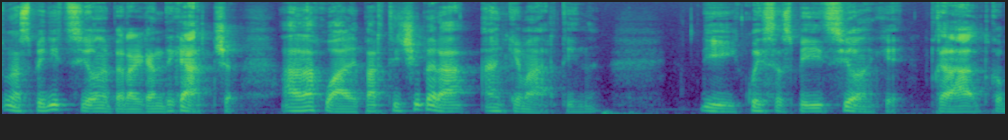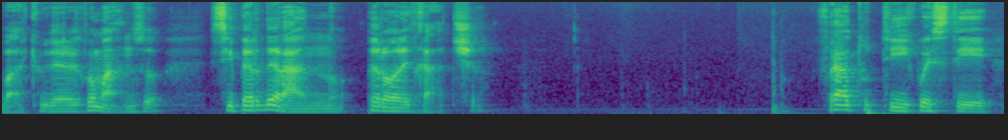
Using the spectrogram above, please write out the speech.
una spedizione per la grande caccia, alla quale parteciperà anche Martin. Di questa spedizione, che tra l'altro va a chiudere il romanzo, si perderanno però le tracce. Fra tutti questi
